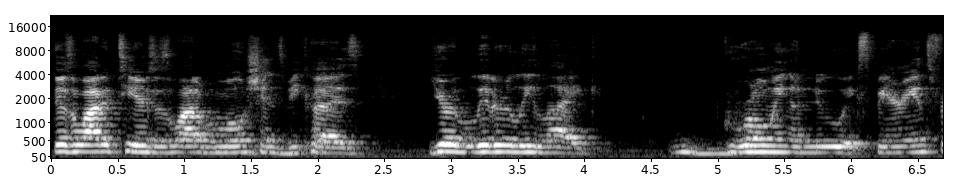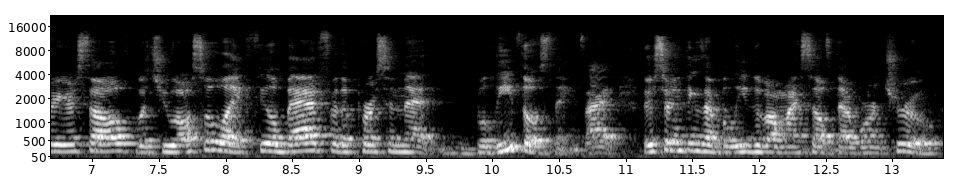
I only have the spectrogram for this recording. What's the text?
There's a lot of tears, there's a lot of emotions because you're literally like growing a new experience for yourself but you also like feel bad for the person that believed those things. I there's certain things i believed about myself that weren't true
